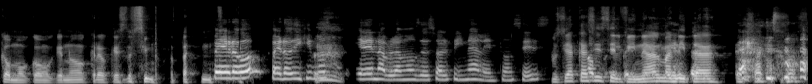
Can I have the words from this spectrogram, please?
como, como que no creo que esto es importante. Pero, pero dijimos que si quieren hablamos de eso al final, entonces. Pues ya casi Ah, es el final, manita. Exacto.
